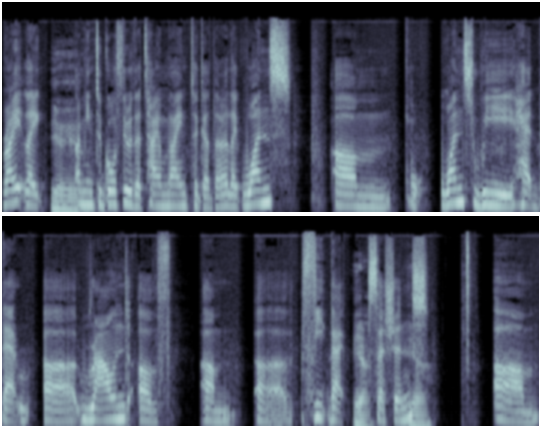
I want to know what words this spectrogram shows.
right like Yeah, yeah. I mean to go through the timeline together like once um once we had that uh round of um uh feedback yeah, sessions yeah. Um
